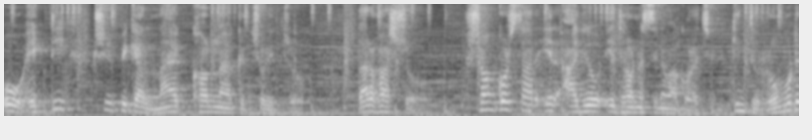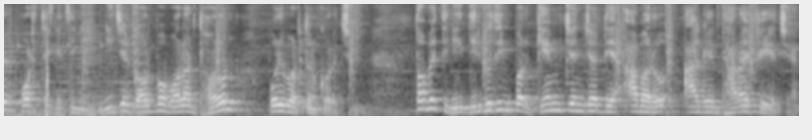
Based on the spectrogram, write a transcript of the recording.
ও একটি ট্রিপিক্যাল নায়ক খলনায়কের চরিত্র। তার ভাষ্য শঙ্কর স্যার এর আগেও এ ধরনের সিনেমা করেছেন। কিন্তু রোবটের পর থেকে তিনি নিজের গল্প বলার ধরন পরিবর্তন করেছেন। তবে তিনি দীর্ঘদিন পর গেম চেঞ্জার দিয়ে আবারও আগের ধারায় ফিরেছেন।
